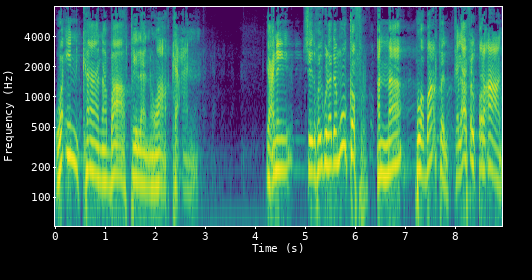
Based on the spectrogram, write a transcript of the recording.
وإن كان باطلا واقعا. يعني سيد يقول هذا مو كفر اما هو باطل خلاف القرآن.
